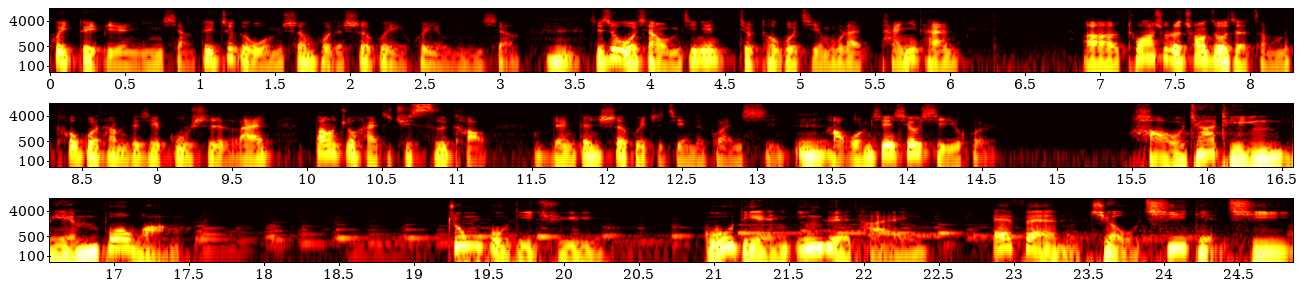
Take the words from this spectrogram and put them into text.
会对别人影响，对这个我们生活的社会也会有影响。嗯，其实我想我们今天就透过节目来谈一谈，呃，图画书的创作者怎么透过他们这些故事来帮助孩子去思考人跟社会之间的关系。嗯，好，我们先休息一会儿。好家庭联播网，中部地区古典音乐台 FM 九七点七，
